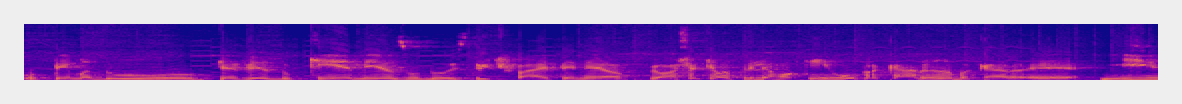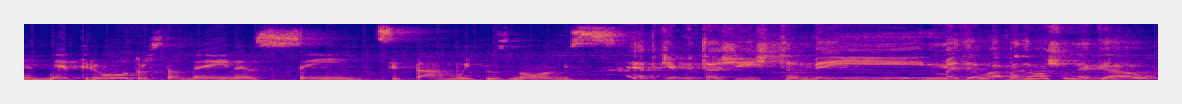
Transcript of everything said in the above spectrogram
o tema do. Quer ver? Do Ken mesmo, do Street Fighter, né? Eu acho aquela trilha rock and roll pra caramba, cara. É. E entre outros também, né? Sem citar muitos nomes. É, porque muita gente também. Mas eu, mas eu acho legal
